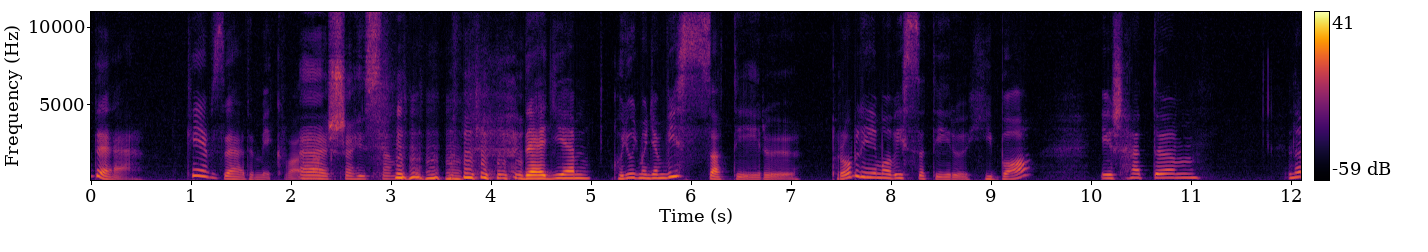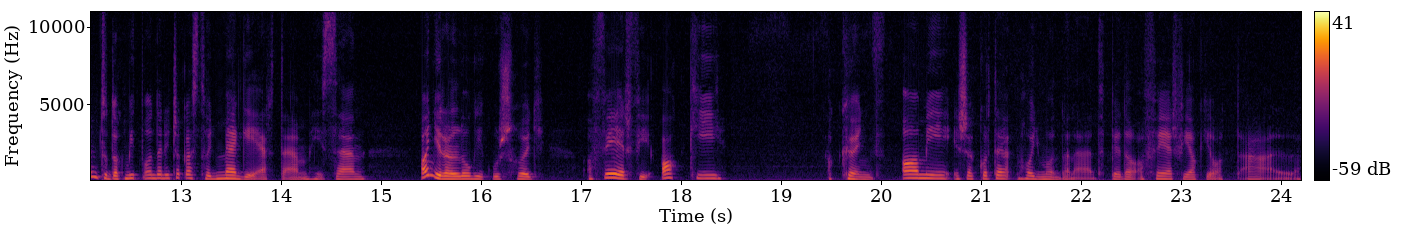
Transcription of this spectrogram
De, képzeld, mik vannak. El se hiszem. De egy ilyen, hogy úgy mondjam, visszatérő probléma, visszatérő hiba, és hát nem tudok mit mondani, csak azt, hogy megértem, hiszen annyira logikus, hogy a férfi, aki, a könyv, ami, és akkor te hogy mondanád? Például a férfi, aki ott áll.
